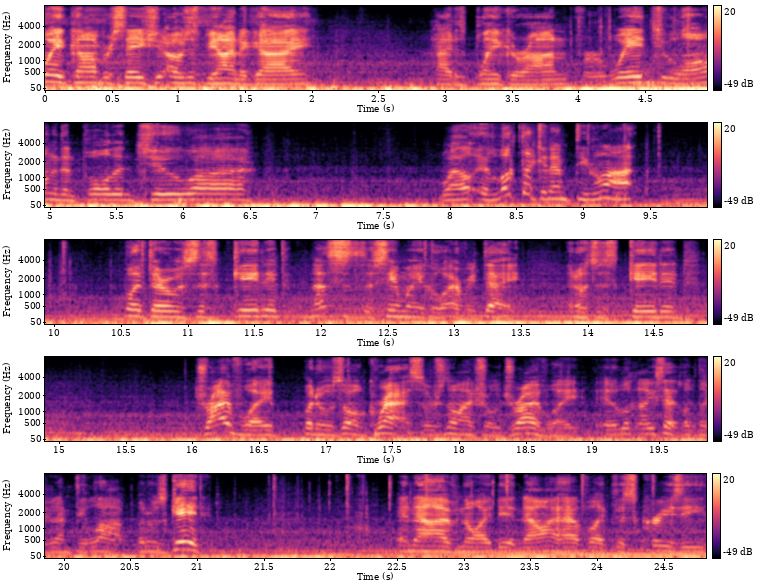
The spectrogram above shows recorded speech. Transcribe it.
one-way conversation. I was just behind a guy, had his blinker on for way too long, and then pulled into. Uh, well, it looked like an empty lot, but there was this gated. This is the same way I go every day, and it was this gated driveway, but it was all grass. There was no actual driveway. It looked, like I said, it looked like an empty lot, but it was gated. And now I have no idea. Now I have like this crazy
